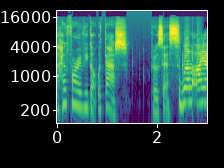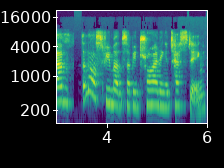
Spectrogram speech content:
How far have you got with that process? Well, I am. The last few months, I've been trialing and testing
